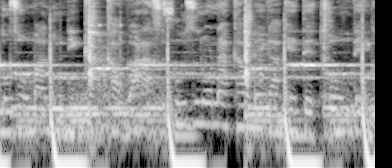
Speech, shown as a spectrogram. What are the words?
望まぬにかかわらず。渦の中めがけて飛んでいく。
